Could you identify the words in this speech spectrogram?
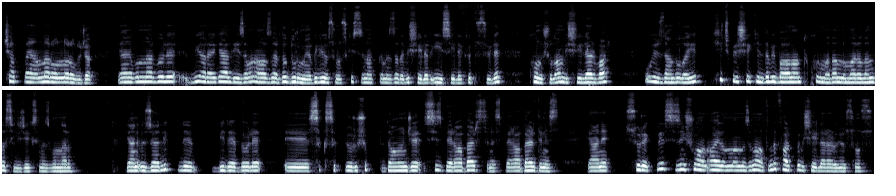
Çatlayanlar onlar olacak. Yani bunlar böyle bir araya geldiği zaman ağızları da durmuyor. Biliyorsunuz ki sizin hakkınızda da bir şeyler iyisiyle kötüsüyle konuşulan bir şeyler var. O yüzden dolayı hiçbir şekilde bir bağlantı kurmadan numaralarını da sileceksiniz bunların. Yani özellikle bir de böyle sık sık görüşüp daha önce siz berabersiniz, beraberdiniz. Yani sürekli sizin şu an ayrılmanızın altında farklı bir şeyler arıyorsunuz.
